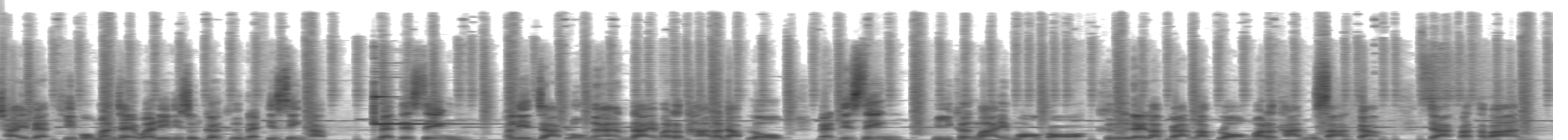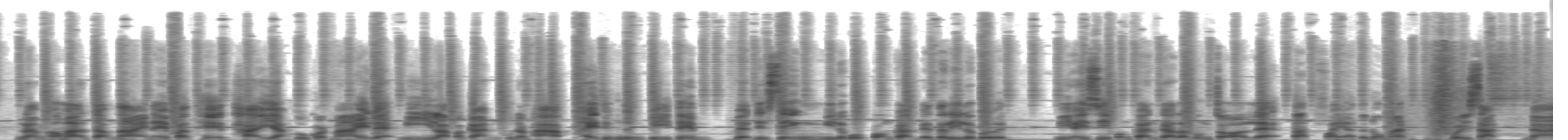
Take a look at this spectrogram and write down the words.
ใช้แบตที่ผมมั่นใจว่าดีที่สุดก็คือแบตดิสซิ่งครับแบตดิสซิ่งผลิตจากโรงงานได้มาตรฐานระดับโลกแบตดิสซิ่งมีเครื่องหมายมอกคือได้รับการรับรองมาตรฐานอุตสาหกรรม จากรัฐบาลนำเข้ามาจำหน่ายในประเทศไทยอย่างถูกกฎหมาย และมีรับประกันคุณภาพให้ถึง 1 ปีเต็มแบตดิสซิ่งมีระบบป้องกันแบตเตอรี่ระเบิด มี IC ป้องกันการลัดวงจร และตัดไฟอัตโนมัติ บริษัทได้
